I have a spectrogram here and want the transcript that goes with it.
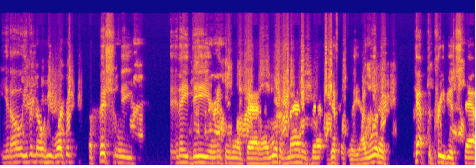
you know, even though he wasn't officially an AD or anything like that, I would have managed that differently. I would have kept the previous staff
